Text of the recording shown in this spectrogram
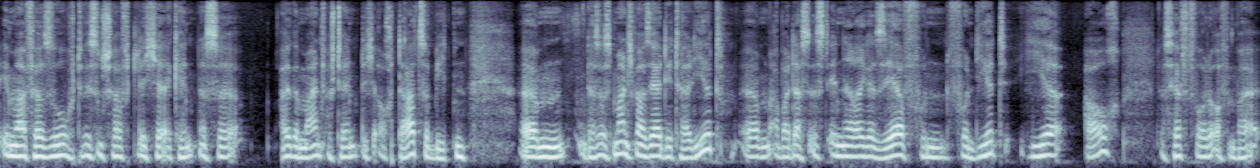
immer versucht, wissenschaftliche Erkenntnisse allgemeinverständlich auch darzubieten. Ähm, das ist manchmal sehr detailliert, ähm, aber das ist in der Regel sehr fundiert hier auch. Das Heft wurde offenbar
